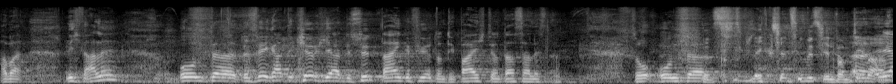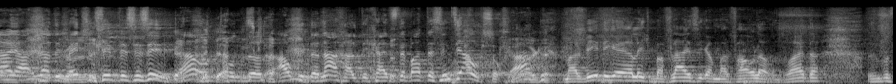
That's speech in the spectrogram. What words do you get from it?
aber nicht alle. Und äh, deswegen hat die Kirche ja die Sünden eingeführt und die Beichte und das alles. Ne? So und äh, Das lenkt jetzt ein bisschen vom Thema ab. Äh, ja, ja, ja, die Menschen sind, wie sie sind. Ja? Und, Ja, und äh, auch in der Nachhaltigkeitsdebatte sind sie auch so. Ja? okay. Mal weniger ehrlich, mal fleißiger, mal fauler und so weiter. Das, muss,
